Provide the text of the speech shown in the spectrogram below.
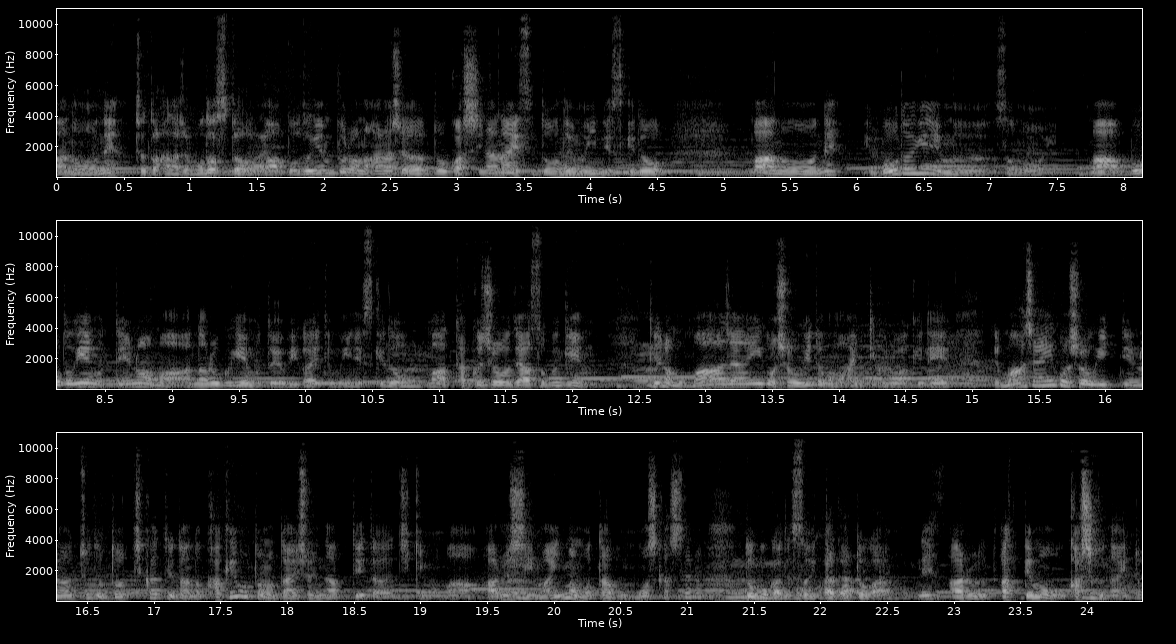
ああのねちょっと話を戻すと、はい。まあ、ボードゲームプロの話はどうか知らないです。どうでもいいんですけど、まああのねボードゲームそのまあボードゲームっていうのはまあアナログゲームと呼び替えてもいいですけど、うん。まあ卓上で遊ぶゲーム。っていうのはもう麻雀囲碁将棋とかも入ってくるわけでで麻雀囲碁将棋っていうのはちょっとどっちかっていうとあの掛け事の対象になっていた時期もまああるし、うん。まあ、今も多分もしかしたらうん。どこかでそういったことが、ね、あるあってもおかしくないと。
